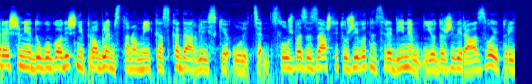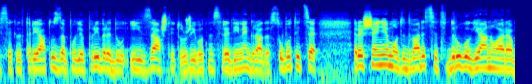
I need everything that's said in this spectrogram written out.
Rešen je dugogodišnji problem stanovnika Skadarlijske ulice. Služba za zaštitu životne sredine i održivi razvoj pri Sekretarijatu za poljoprivredu i zaštitu životne sredine grada Subotice rešenjem od 22. januara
